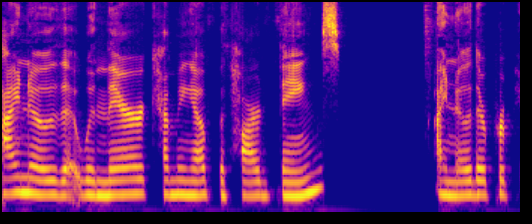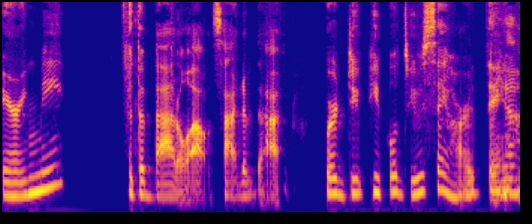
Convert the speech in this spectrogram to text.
i know that when they're coming up with hard things i know they're preparing me for the battle outside of that where do people do say hard things Yeah.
